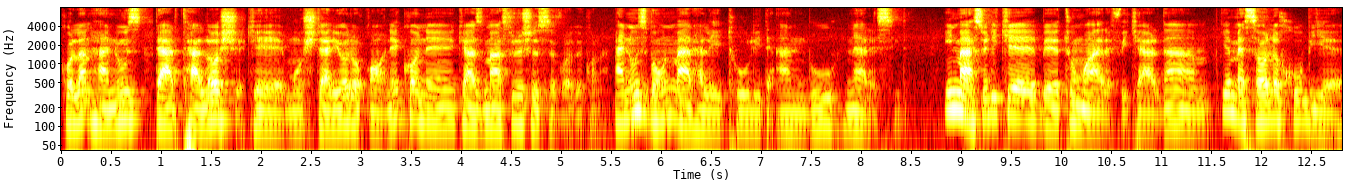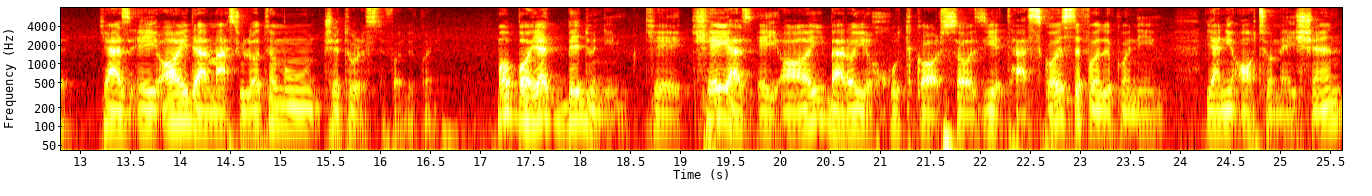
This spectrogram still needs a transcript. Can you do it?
کلا هنوز در تلاشه که مشتری ها رو قانع کنه که از محصولش استفاده کنن. هنوز به اون مرحله تولید انبوه نرسیده. این محصولی که بهتون معرفی کردم یه مثال خوبیه که از AI در محصولاتمون چطور استفاده کنیم. ما باید بدونیم که کی از AI برای خودکارسازی تسکا استفاده کنیم یعنی اتوماسیون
